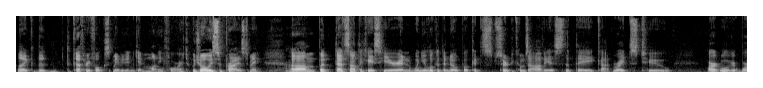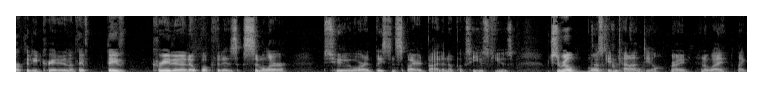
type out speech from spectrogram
Like the, the Guthrie folks maybe didn't get money for it, which always surprised me. Um, but that's not the case here. And when you look at the notebook, it sort of becomes obvious that they got rights to artwork work that he'd created, and that they've they've created a notebook that is similar to, or at least inspired by, the notebooks he used to use, which is a real Moleskine kind of cool. deal, right? In a way, like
